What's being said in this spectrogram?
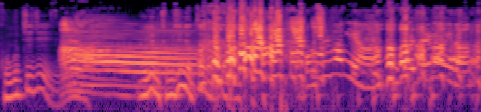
고급지지. 아. 여기는 정신이 없잖아. 일단. 어, 실망이야. 진짜 실망이다.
